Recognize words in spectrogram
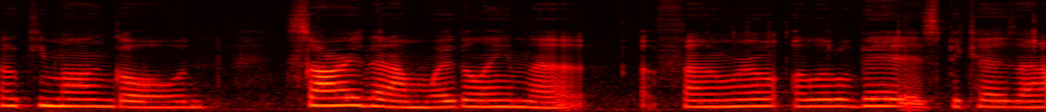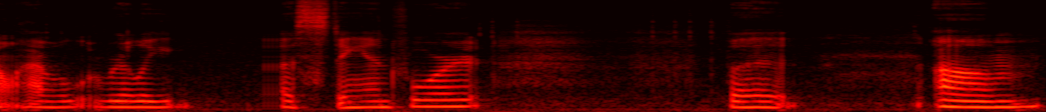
Pokemon Gold. Sorry that I'm wiggling the phone a little bit. It's because I don't have really a stand for it but um,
